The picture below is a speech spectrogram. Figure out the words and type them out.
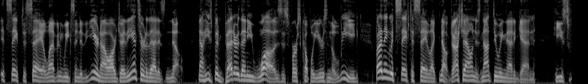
it's safe to say 11 weeks into the year now, RJ, the answer to that is no. Now, he's been better than he was his first couple years in the league, but I think it's safe to say, like, no, Josh Allen is not doing that again. He's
